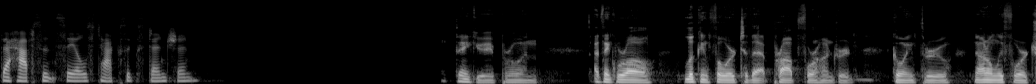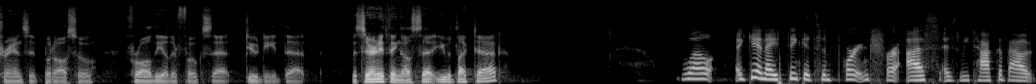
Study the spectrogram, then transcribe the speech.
the half cent sales tax extension. Thank you, April. And I think we're all looking forward to that Prop 400 going through, not only for transit, but also for all the other folks that do need that. Is there anything else that you would like to add? Well, again, I think it's important for us as we talk about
